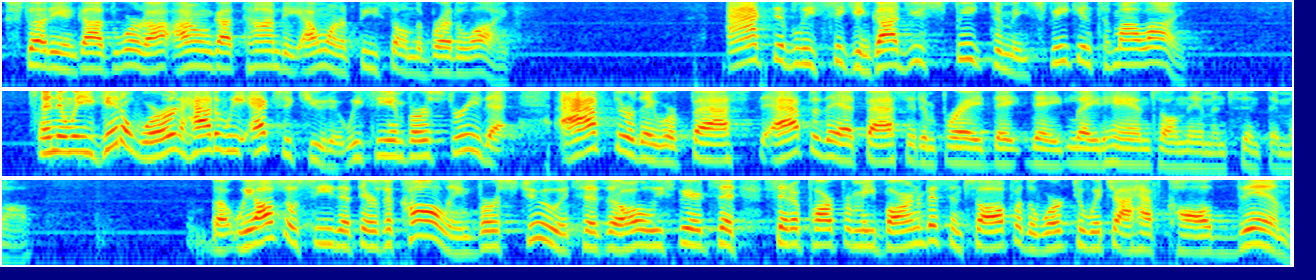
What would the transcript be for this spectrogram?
studying God's Word. I, I don't got time to eat. I want to feast on the bread of life actively seeking God, you speak to me, speak into my life. And then when you get a word, how do we execute it? We see in verse 3 that after they were fast, after they had fasted and prayed, they, they laid hands on them and sent them off. But we also see that there's a calling. Verse 2, it says the Holy Spirit said, Set apart for me Barnabas and Saul for the work to which I have called them.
